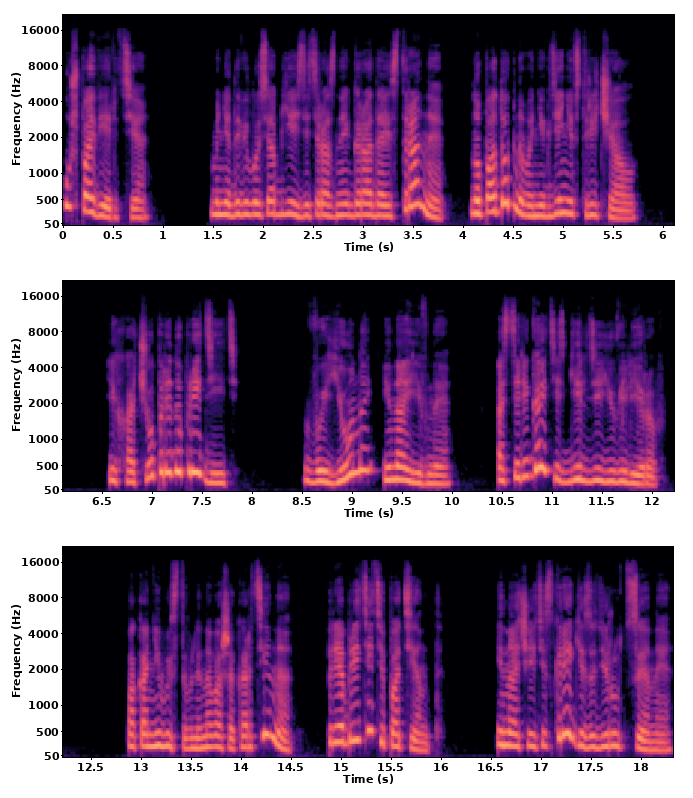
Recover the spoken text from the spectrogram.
Уж поверьте. Мне довелось объездить разные города и страны, но подобного нигде не встречал. И хочу предупредить. Вы юны и наивны. Остерегайтесь гильдии ювелиров. Пока не выставлена ваша картина, приобретите патент. Иначе эти скреги задерут цены.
